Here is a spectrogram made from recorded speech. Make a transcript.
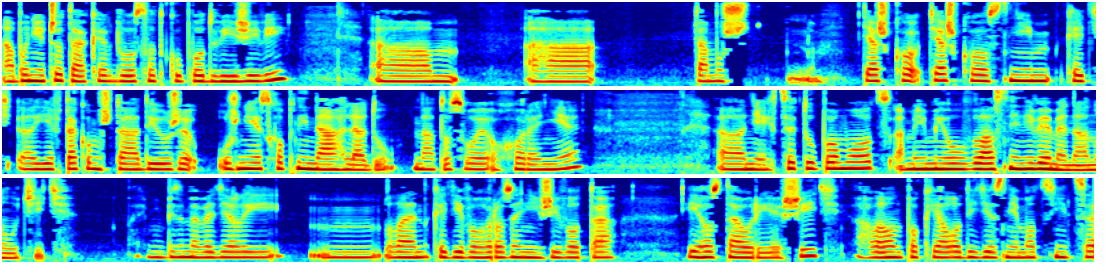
alebo niečo také v dôsledku podvýživy. Um, a tam už no, ťažko, ťažko s ním, keď je v takom štádiu, že už nie je schopný náhľadu na to svoje ochorenie, nechce tú pomoc a my ju vlastne nevieme nanútiť. My by sme vedeli len, keď je v ohrození života, jeho stav riešiť, ale on pokiaľ odíde z nemocnice,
